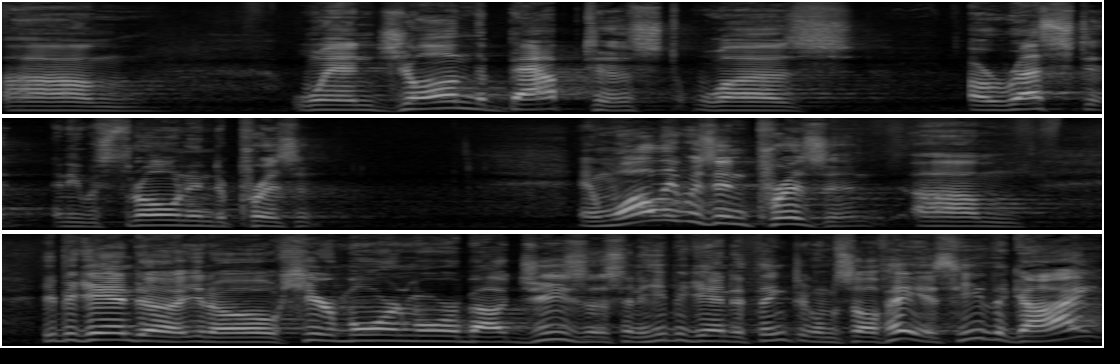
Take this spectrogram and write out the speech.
um, when John the Baptist was arrested and he was thrown into prison. And while he was in prison, um, he began to, you know, hear more and more about Jesus, and he began to think to himself, hey, is he the guy?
